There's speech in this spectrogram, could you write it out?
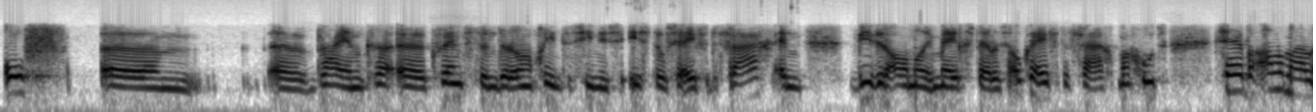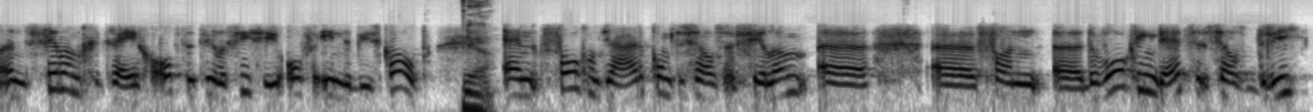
of ehm, eh, Brian eh, Cranston er nog in te zien is, is dus even de vraag. En wie er allemaal in meegespeeld is, ook even de vraag. Maar goed, ze hebben allemaal een film gekregen op de televisie of in de bioscoop. Ja. En volgend jaar komt er zelfs een film eh, van The Walking Dead, zelfs drie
